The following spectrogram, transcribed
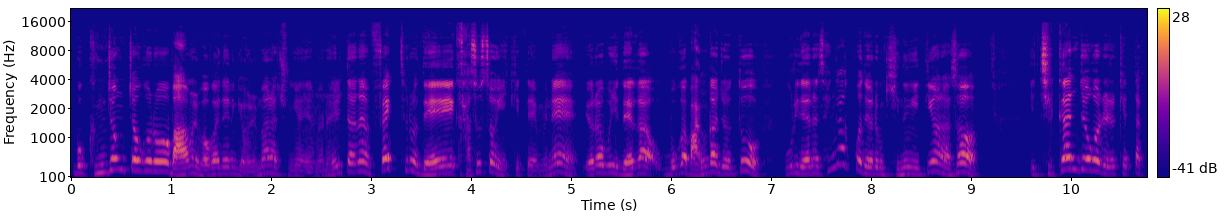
뭐 긍정적으로 마음을 먹어야 되는 게 얼마나 중요하냐면 음. 일단은 팩트로 뇌의 가소성이 있기 때문에 여러분이 뇌가 뭐가 망가져도 우리 뇌는 생각보다 여러분 기능이 뛰어나서 이 직관적으로 이렇게 딱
